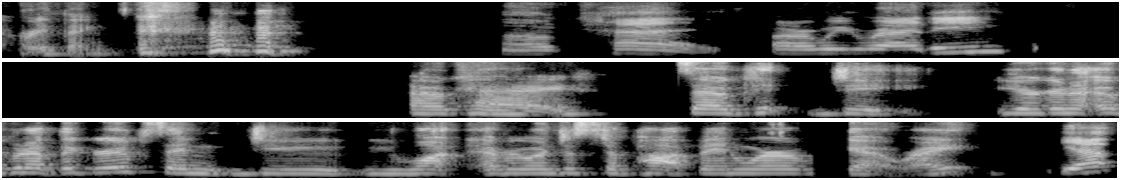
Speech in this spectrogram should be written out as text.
Everything. okay, are we ready? Okay, so do you're going to open up the groups and do you, you want everyone just to pop in where we go, right? Yep.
